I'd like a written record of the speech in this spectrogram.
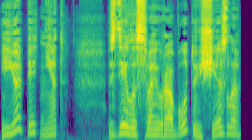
Ее опять нет. Сделала свою работу, исчезла.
